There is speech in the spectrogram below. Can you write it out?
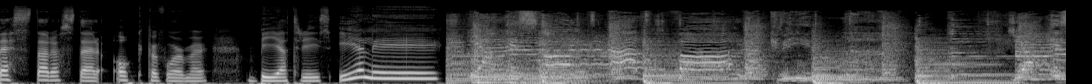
bästa röster och performer, Beatrice Eli. Jag är stolt att vara kvinna. Jag är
